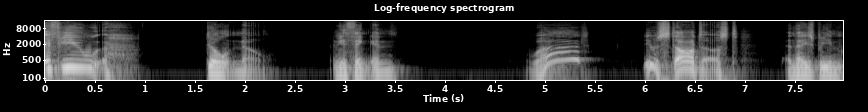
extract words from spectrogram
if you don't know and you're thinking, what? He was Stardust and then he's been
